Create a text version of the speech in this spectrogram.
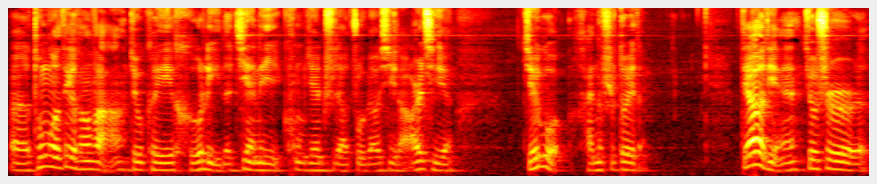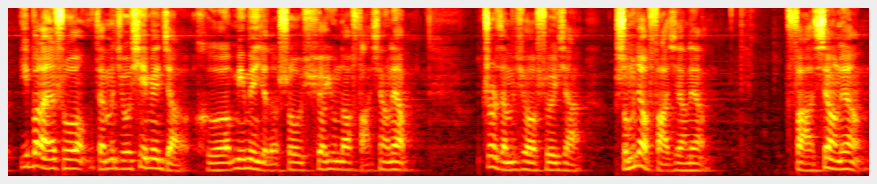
呃，通过这个方法啊，就可以合理的建立空间直角坐标系了，而且结果还能是对的。第二点就是，一般来说，咱们求线面角和面面角的时候，需要用到法向量。这儿咱们需要说一下，什么叫法向量？法向量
